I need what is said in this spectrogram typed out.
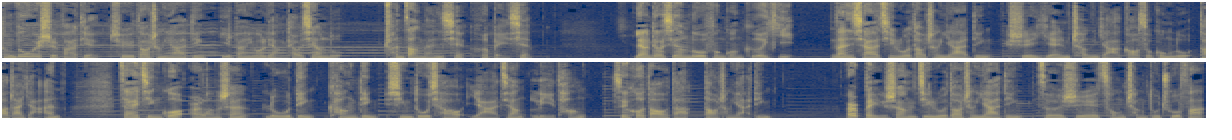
成都为始发点，去稻城亚丁一般有两条线路：川藏南线和北线。两条线路风光各异。南下进入稻城亚丁是沿成雅高速公路到达雅安，再经过二郎山、泸定、康定、新都桥、雅江、理塘，最后到达稻城亚丁。而北上进入稻城亚丁，则是从成都出发，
